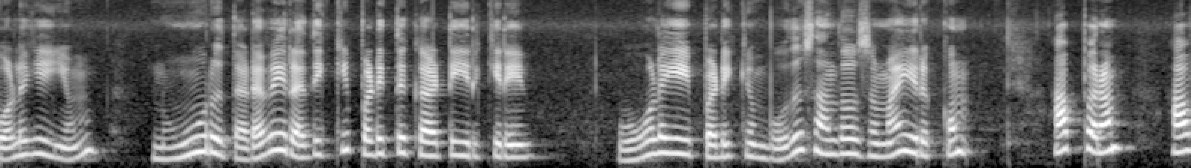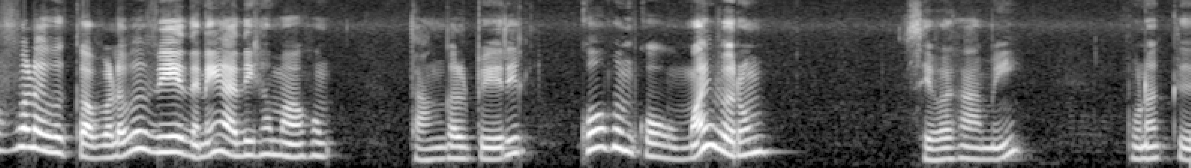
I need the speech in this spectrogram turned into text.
ஓலையையும் நூறு தடவை ரதிக்கி படித்து காட்டியிருக்கிறேன். ஓலையை படிக்கும்போது சந்தோஷமாக இருக்கும். அப்புறம் அவ்வளவுக்கு அவ்வளவு வேதனை அதிகமாகும். தங்கள் பேரில் கோபம் கோபமாய் வரும். சிவகாமி உனக்கு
